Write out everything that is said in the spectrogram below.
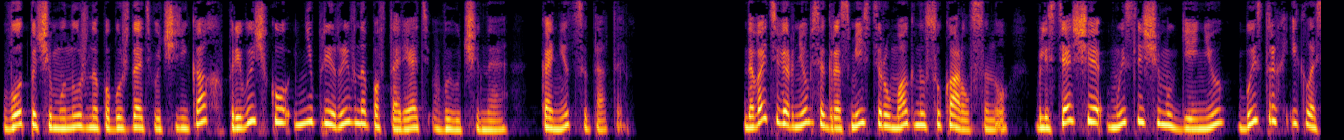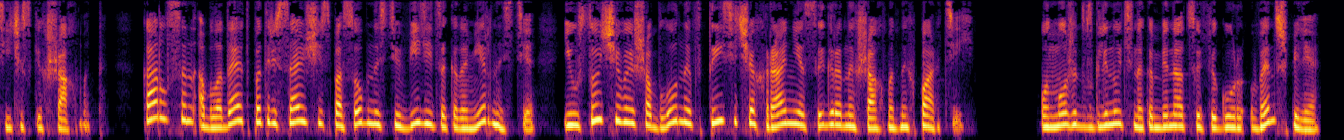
Вот почему нужно побуждать в учениках привычку непрерывно повторять выученное. Конец цитаты. Давайте вернемся к гроссмейстеру Магнусу Карлсену, блестяще мыслящему гению быстрых и классических шахмат. Карлсон обладает потрясающей способностью видеть закономерности и устойчивые шаблоны в тысячах ранее сыгранных шахматных партий. Он может взглянуть на комбинацию фигур в эндшпиле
